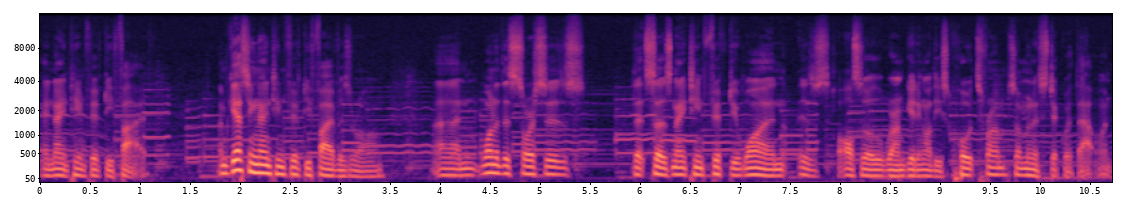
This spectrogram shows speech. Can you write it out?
and 1955. I'm guessing 1955 is wrong. And one of the sources that says 1951 is also where I'm getting all these quotes from, so I'm going to stick with that one.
